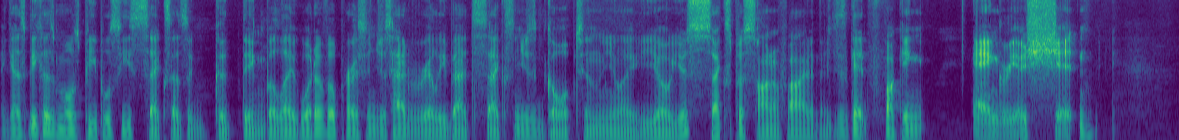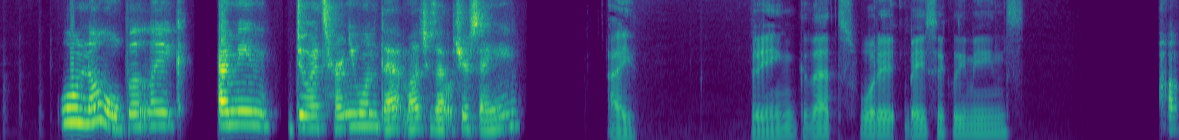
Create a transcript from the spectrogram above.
I guess because most people see sex as a good thing, but like, what if a person just had really bad sex and you just go up to them and you're like, yo, you're sex personified, and they just get fucking angry as shit. Well, no, but like, I mean, do I turn you on that much? Is that what you're saying? I think that's what it basically means. Huh.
